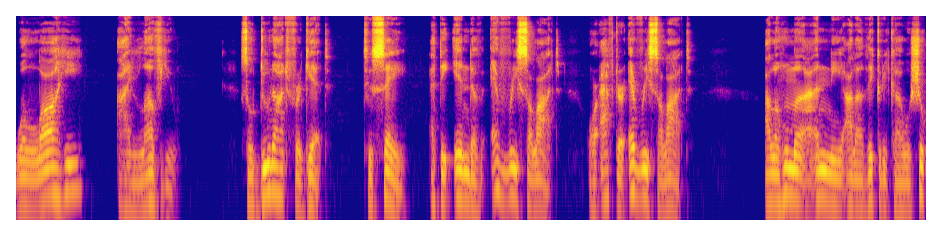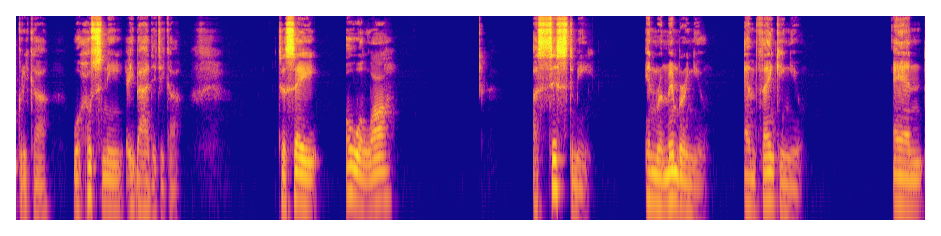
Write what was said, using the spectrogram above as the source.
Wallahi, I love you. So do not forget to say at the end of every salat or after every salat, Allahumma a'anni ala dhikrika wa shukrika wa husni ibadatika. To say, O Allah, assist me in remembering you and thanking you and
